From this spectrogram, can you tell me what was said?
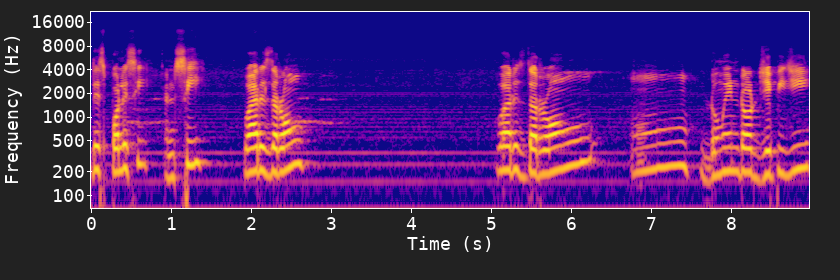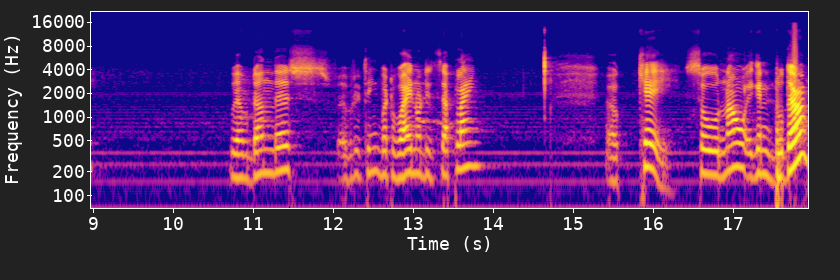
this policy and see where is the wrong where is the wrong mm, domain.jpg we have done this everything but why not it's applying? Okay so now again do the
